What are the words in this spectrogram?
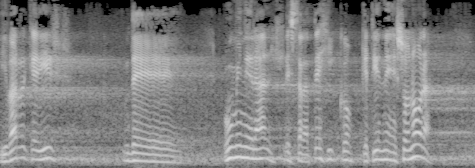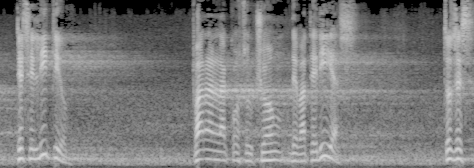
y va a requerir de un mineral estratégico que tiene Sonora, que es el litio, para la construcción de baterías. Entonces,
